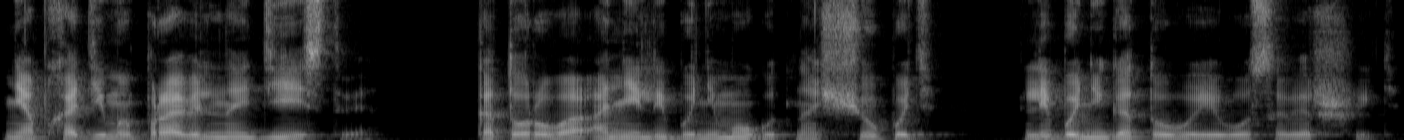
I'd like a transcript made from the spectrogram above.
необходимо правильное действие, которого они либо не могут нащупать, либо не готовы его совершить.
